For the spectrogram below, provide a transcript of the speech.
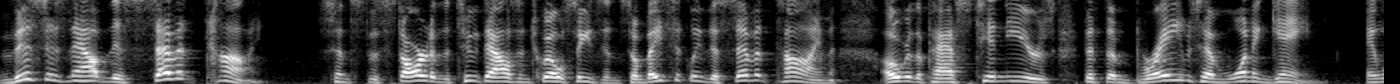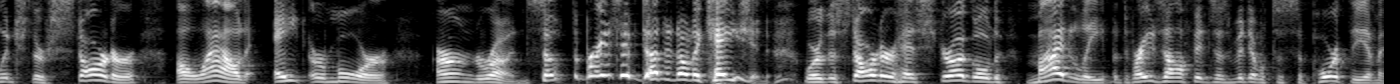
this is now the seventh time since the start of the 2012 season. So basically, the seventh time over the past 10 years that the Braves have won a game in which their starter allowed eight or more earned runs. So the Braves have done it on occasion where the starter has struggled mightily, but the Braves offense has been able to support them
